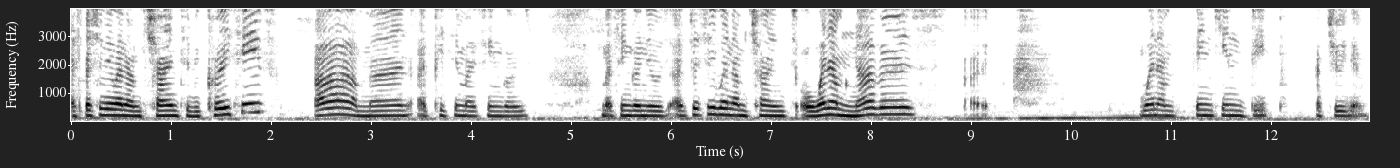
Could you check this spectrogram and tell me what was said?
especially when I'm trying to be creative. Ah man, I pity my fingers, my fingernails, especially when I'm trying to, or when I'm nervous, I, when I'm thinking deep, I chew them.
